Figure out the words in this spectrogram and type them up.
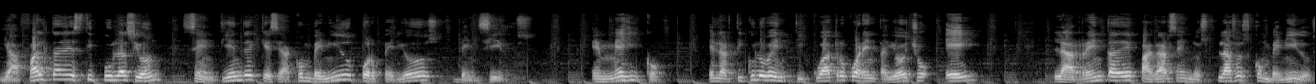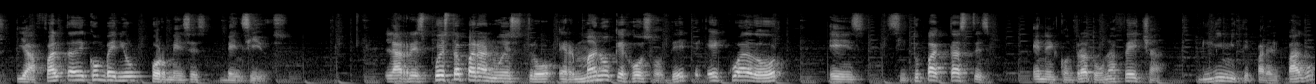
y a falta de estipulación se entiende que se ha convenido por periodos vencidos. En México, el artículo 2448E, la renta debe pagarse en los plazos convenidos y a falta de convenio por meses vencidos. La respuesta para nuestro hermano quejoso de Ecuador es si tú pactaste en el contrato una fecha límite para el pago,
